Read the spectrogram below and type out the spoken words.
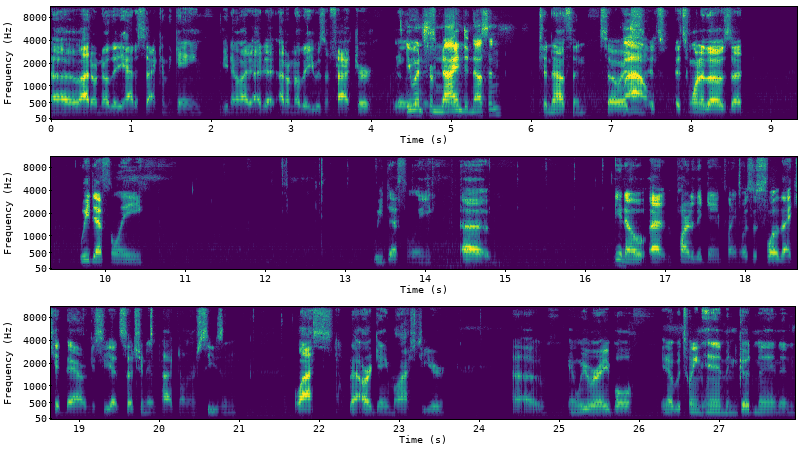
Uh, I don't know that he had a sack in the game. You know, I, I, I don't know that he was a factor. Really, he went from nine to nothing. To nothing. So wow. it's, it's it's one of those that we definitely we definitely uh, you know uh, part of the game plan was to slow that kid down because he had such an impact on our season last that our game last year, uh, and we were able, you know, between him and Goodman and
